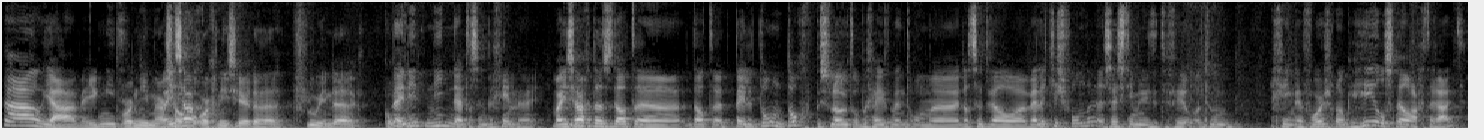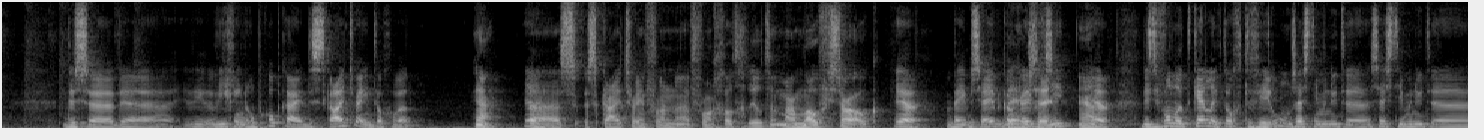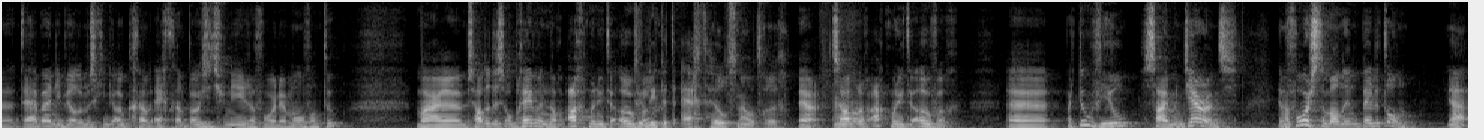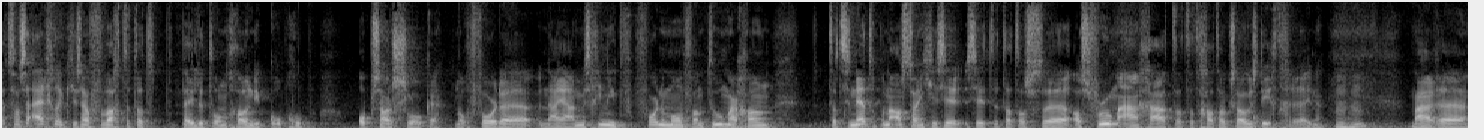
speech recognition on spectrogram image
Nou ja, weet ik niet. Wordt niet meer je zo'n zag- georganiseerde, vloeiende kopgroep. Nee, niet, niet net als in het begin, nee. Maar je zag dus dat, eh, dat het peloton toch besloot op een gegeven moment... Om, eh, dat ze het wel eh, welletjes vonden. En 16 minuten te veel. En toen ging de voorsprong ook heel snel achteruit. Dus eh, de, wie, wie ging er op kop krijgen? De Skytrain toch gewoon? Ja, Ja. Eh, Skytrain voor een, eh, voor een groot gedeelte, maar Movistar ook. Ja, BMC heb ik ook BMC, even gezien. ja. Ja. Dus die vonden het kennelijk toch te veel om 16 minuten, 16 minuten eh, te hebben. En die wilden misschien ook gaan, echt gaan positioneren voor de Mont Ventoux. Maar eh, ze hadden dus op een gegeven moment nog 8 minuten over. Toen liep het echt heel snel terug. Ja, ze Ja. hadden nog 8 minuten over. Maar toen viel Simon Gerrans. De Ja. voorste man in het peloton. Ja, het was eigenlijk, je zou verwachten dat het peloton gewoon die kopgroep op zou slokken. Nog voor de, nou ja, misschien niet voor de mond van toe, maar gewoon dat ze net op een afstandje zi- zitten. Dat als, eh, als Froome aangaat, dat het gat ook zo is dichtgereden. Mhm. Maar eh,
